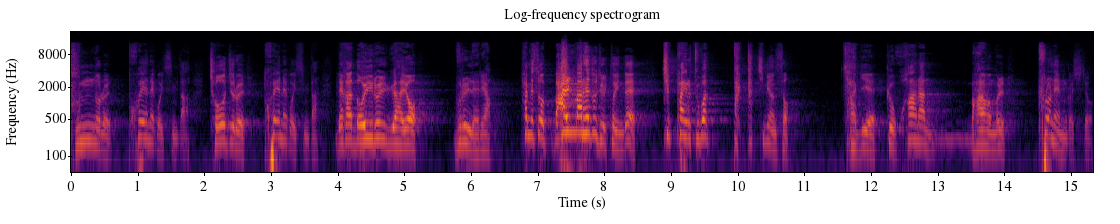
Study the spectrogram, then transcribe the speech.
분노를 토해내고 있습니다. 저주를 토해내고 있습니다. 내가 너희를 위하여 물을 내랴 하면서 말만 해도 질터인데 지팡이를 두 번 탁탁 치면서 자기의 그 화난 마음을 풀어내는 것이죠.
